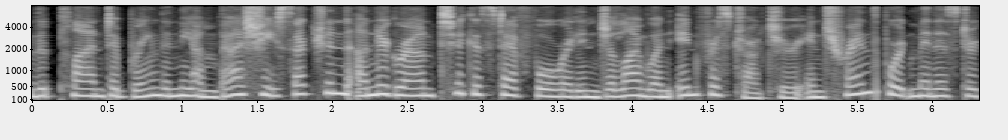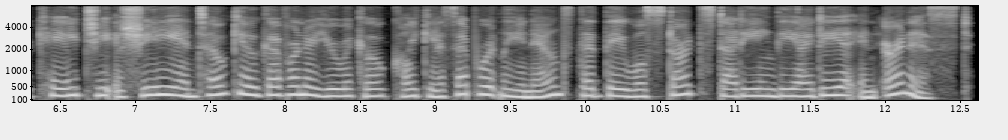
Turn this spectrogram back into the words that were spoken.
The plan to bring the Nihonbashi section underground took a step forward in July when Infrastructure and Transport Minister Keiichi Ishii and Tokyo Governor Yuriko Koike separately announced that they will start studying the idea in earnest.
